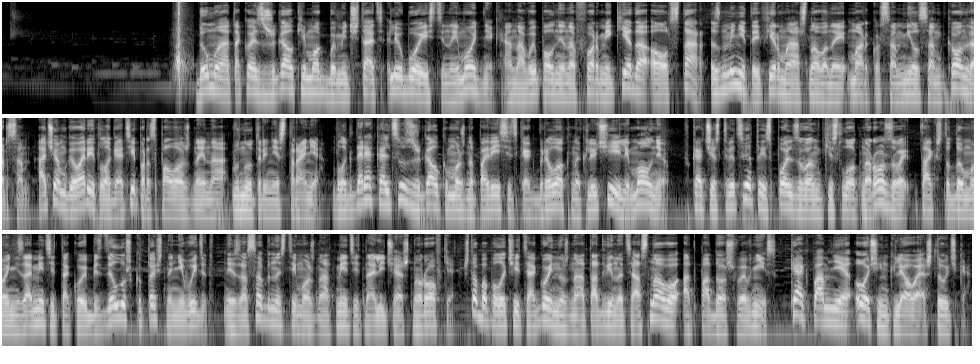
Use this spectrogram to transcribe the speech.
Думаю, о такой зажигалке мог бы мечтать любой истинный модник. Она выполнена в форме кеда All Star, знаменитой фирмы, основанной Маркусом Милсом Конверсом, о чем говорит логотип, расположенный на внутренней стороне. Благодаря кольцу зажигалку можно повесить как брелок на ключи или молнию. В качестве цвета использован кислотно-розовый, так что, думаю, не заметить такую безделушку точно не выйдет. Из особенностей можно отметить наличие шнуровки. Чтобы получить огонь, нужно отодвинуть основу от подошвы вниз. Как по мне, очень клевая штучка.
